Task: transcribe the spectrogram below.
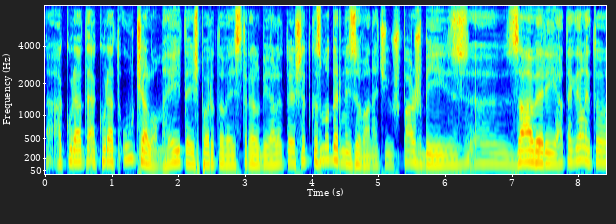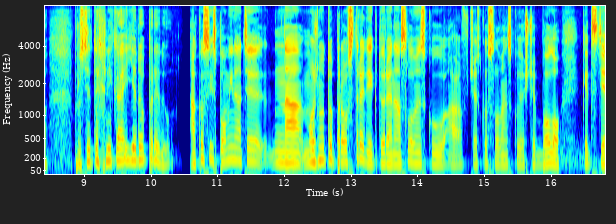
akurát, akurát účelom hej, tej športovej strelby, ale to je všetko zmodernizované, či už pažby, e, závery a tak ďalej. To proste technika ide dopredu. Ako si spomínate na možno to prostredie, ktoré na Slovensku a v Československu ešte bolo, keď ste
